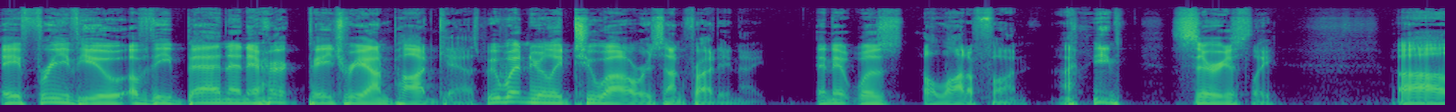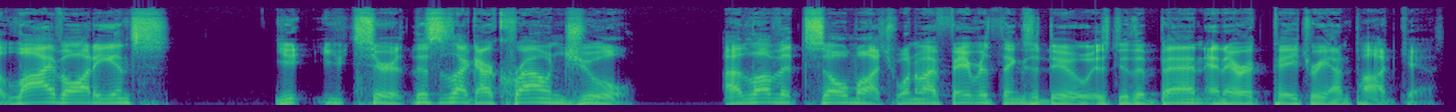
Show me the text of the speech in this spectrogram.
a free view of the Ben and Eric Patreon podcast. We went nearly two hours on Friday night, and it was a lot of fun. I mean, seriously, uh, live audience. You, you serious? This is like our crown jewel. I love it so much. One of my favorite things to do is do the Ben and Eric Patreon podcast.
